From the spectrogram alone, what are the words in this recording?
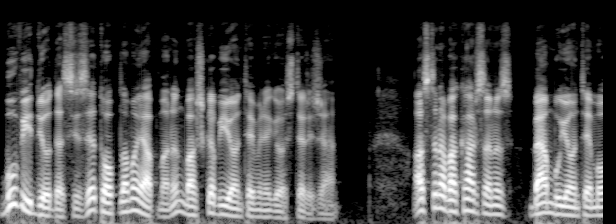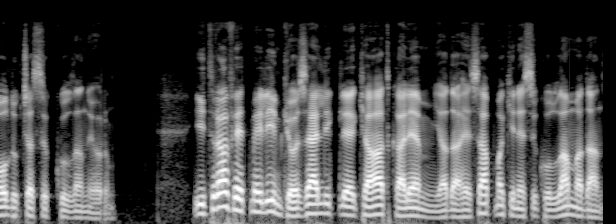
Bu videoda size toplama yapmanın başka bir yöntemini göstereceğim. Aslına bakarsanız, ben bu yöntemi oldukça sık kullanıyorum. İtiraf etmeliyim ki özellikle kağıt kalem ya da hesap makinesi kullanmadan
